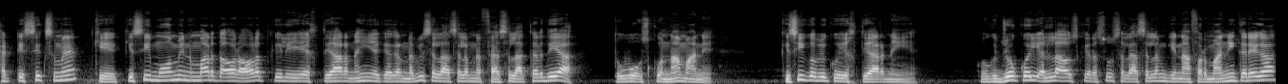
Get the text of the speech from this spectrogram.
थर्टी सिक्स में कि किसी मोमिन मर्द और औरत के लिए इख्तियार नहीं है कि अगर नबी सल्लल्लाहु अलैहि वसल्लम ने फ़ैसला कर दिया तो वो उसको ना माने। किसी को भी कोई इख्तियार नहीं है। क्योंकि जो कोई अल्लाह उसके रसूल सल्लल्लाहु अलैहि वसल्लम की नाफरमानी करेगा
